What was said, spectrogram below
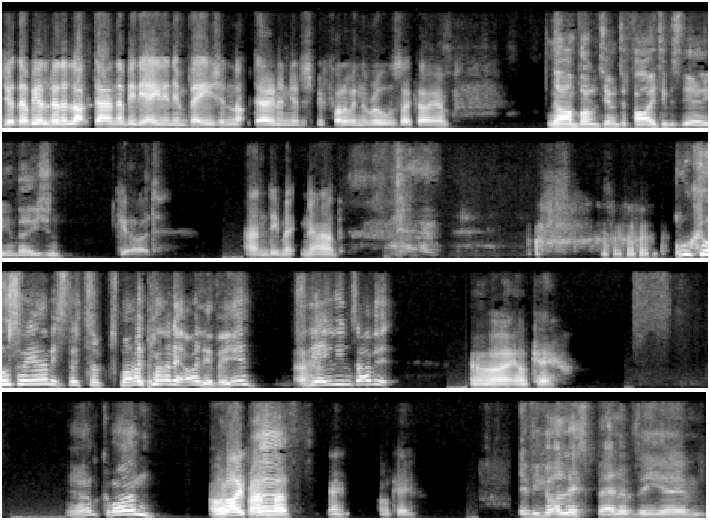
There'll be another lockdown. There'll be the alien invasion lockdown, and you'll just be following the rules like I am. No, I'm volunteering to fight if it's the alien invasion. God, Andy McNab. Well, of course I am. It's, it's, it's my planet. I live here. So the aliens have it. All right, okay. You know, come on. All right, Rambo. Earth. Okay. Have you got a list, Ben, of the um,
